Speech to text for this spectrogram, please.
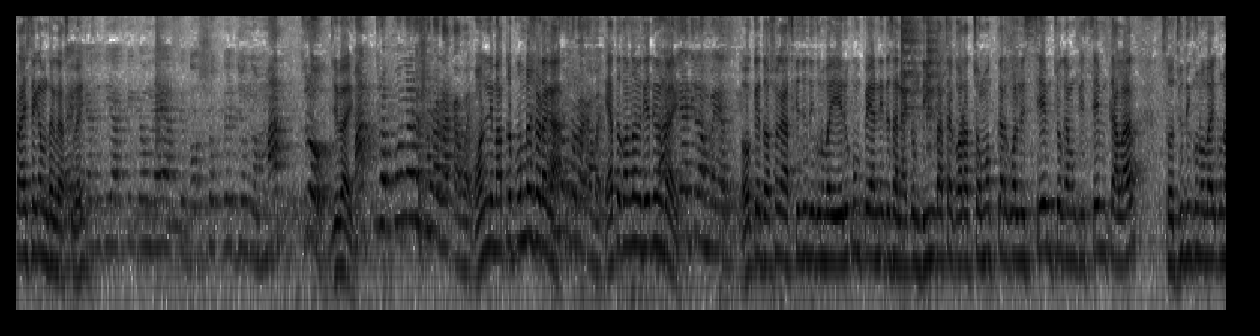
প্রাইসটা কেমন থাকবে আজকে ভাই? এটা যদি আজকে কেউ নেয় আজকে দর্শকদের জন্য মাত্র জি ভাই। মাত্র পনেরোশো টাকা ভাই। অনলি মাত্র টাকা? 1500 টাকা ভাই। এত কম দামে দিয়ে দেবেন ভাই? দিয়ে দিলাম ভাই আজকে। ওকে দর্শক আজকে যদি কোনো ভাই এরকম পেয়ার নিতে চান একদম ডিম বাচ্চা করার চমৎকার কোয়ালিটির সেম চোখ এমনকি সেম কালার সো যদি কোনো ভাই কোনো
